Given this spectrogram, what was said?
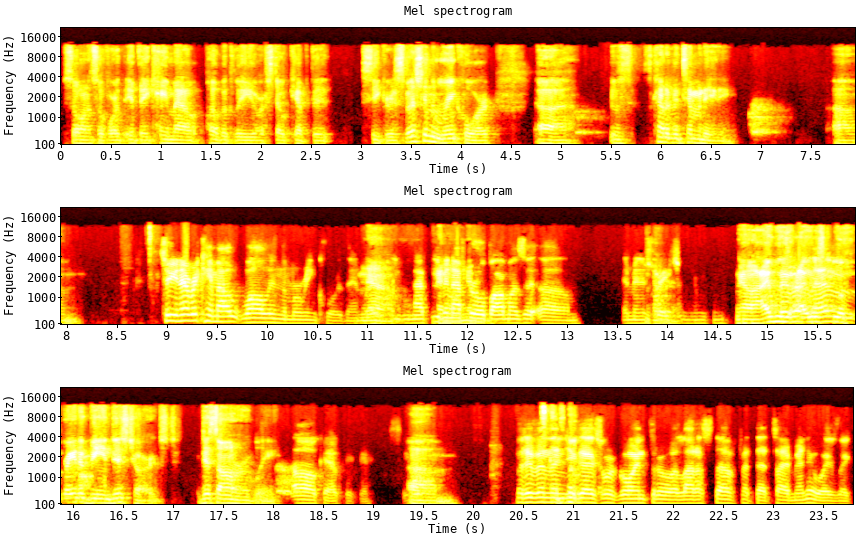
so on and so forth. If they came out publicly or still kept it secret, especially in the Marine Corps, uh, it was it's kind of intimidating. Um, So you never came out while in the Marine Corps then? No. right? Even, af- even after know. Obama's um, administration and everything? no, I was I was too afraid of being discharged dishonorably. Oh, okay, okay, okay. Um, But even then, you guys were going through a lot of stuff at that time, anyways. Like,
